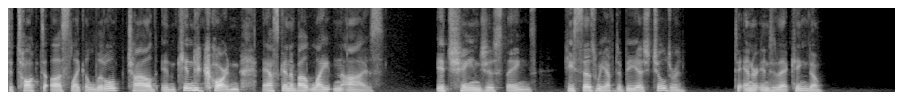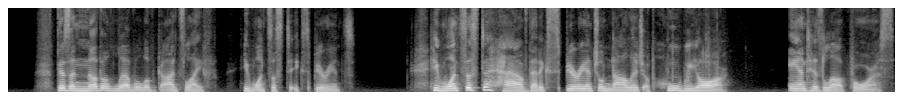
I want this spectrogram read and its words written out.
to talk to us like a little child in kindergarten asking about light and eyes. It changes things. He says we have to be as children to enter into that kingdom. There's another level of God's life he wants us to experience. He wants us to have that experiential knowledge of who we are and his love for us.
